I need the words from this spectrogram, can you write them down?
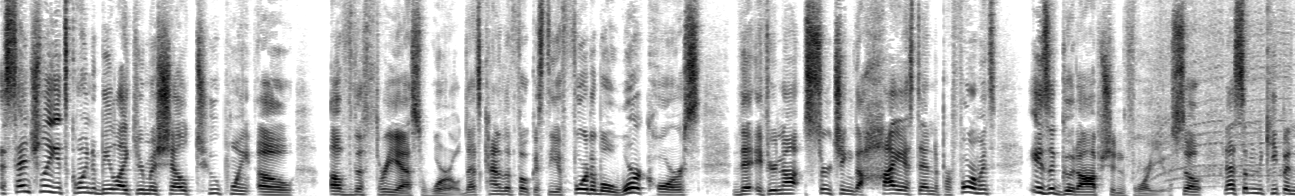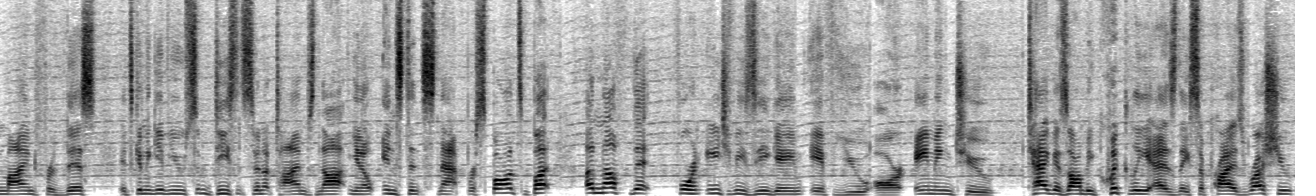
essentially it's going to be like your Meishel 2.0 of the 3S world. That's kind of the focus. The affordable workhorse that if you're not searching the highest end of performance is a good option for you. So that's something to keep in mind for this. It's gonna give you some decent spin up times, not, you know, instant snap response, but enough that for an HVZ game, if you are aiming to tag a zombie quickly as they surprise rush you,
